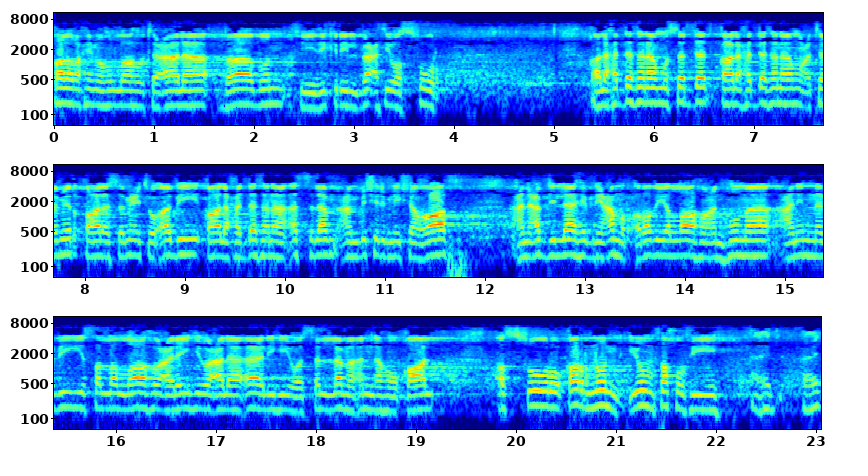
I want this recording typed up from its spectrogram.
قال رحمه الله تعالى باب في ذكر البعث والصور. قال حدثنا مسدد قال حدثنا معتمر قال سمعت أبي قال حدثنا أسلم عن بشر بن شغاف عن عبد الله بن عمرو رضي الله عنهما عن النبي صلى الله عليه وعلى آله وسلم أنه قال الصور قرن ينفخ فيه. أعد أعد.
